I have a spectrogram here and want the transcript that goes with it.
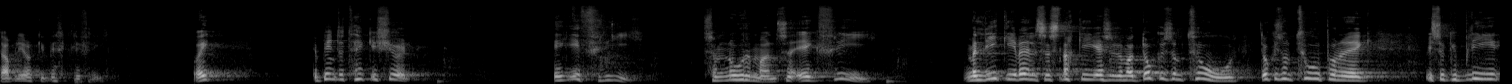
Da blir dere virkelig fri. Og jeg, Jeg begynte å tenke sjøl Jeg er fri. Som nordmann så er jeg fri. Men likevel så snakker Jesus om at dere som tror, dere som tror på meg Hvis dere blir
